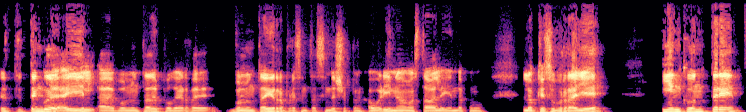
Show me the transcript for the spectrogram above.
Este, tengo ahí la voluntad de poder, de voluntad y representación de Schopenhauer y nada más estaba leyendo como lo que subrayé y encontré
